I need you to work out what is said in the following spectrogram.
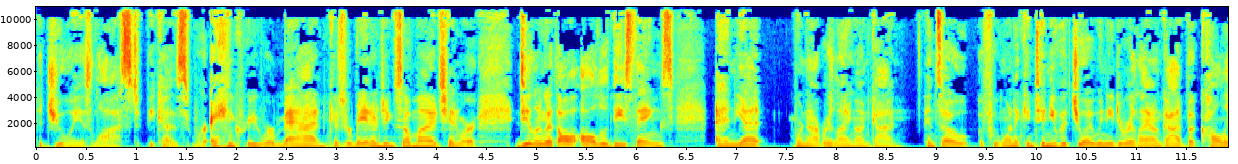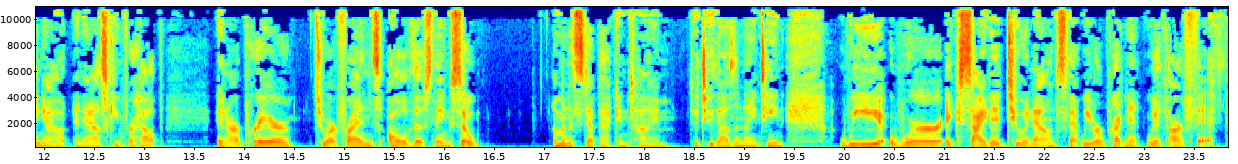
the joy is lost because we're angry, we're mad because we're managing so much and we're dealing with all, all of these things. And yet we're not relying on God. And so if we want to continue with joy, we need to rely on God, but calling out and asking for help in our prayer to our friends, all of those things. So I'm going to step back in time to 2019. We were excited to announce that we were pregnant with our fifth.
